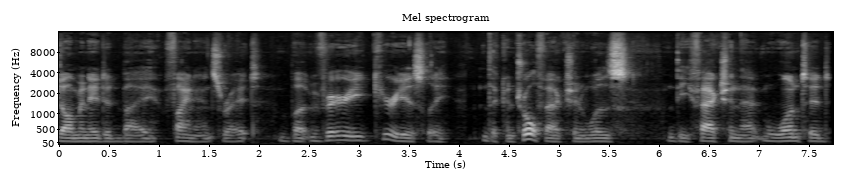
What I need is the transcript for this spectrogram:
dominated by finance, right? But very curiously, the control faction was the faction that wanted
